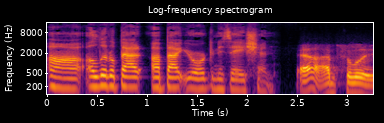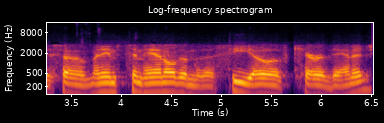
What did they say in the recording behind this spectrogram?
uh, a little bit about your organization? Yeah, absolutely. So my name's Tim Hanold. I'm the CEO of CareAdvantage,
